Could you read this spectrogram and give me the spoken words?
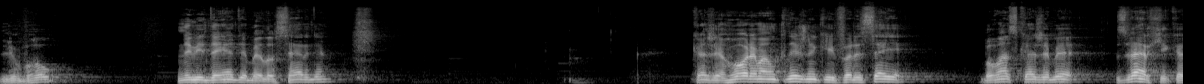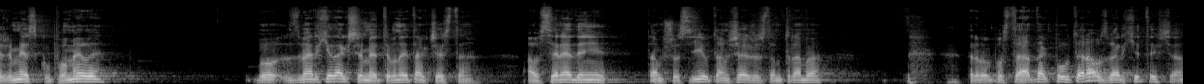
любов? Не віддаєте милосердя? Каже, горе вам книжники і фарисеї, бо вас, каже, ви зверхи, каже, миску помили, бо зверхи легше мити, вона і так чиста. А всередині там щось їв, там ще щось там треба, треба поставити. А так повтирав зверхи та все.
